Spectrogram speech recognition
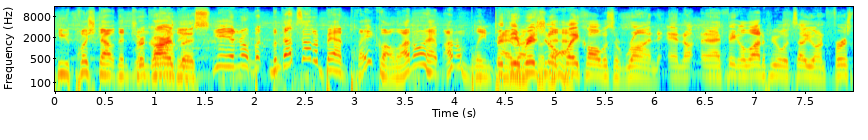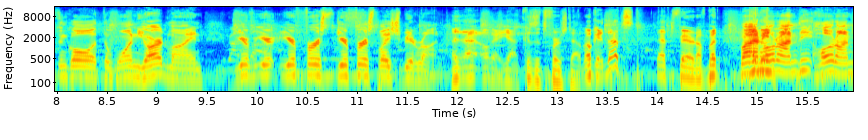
he pushed out then turned around. Regardless. Yeah, yeah, no, but but that's not a bad play call. though. I don't have I don't blame. But Tyrod the for original that. play call was a run, and uh, and I think a lot of people would tell you on first and goal at the one yard line, your your your first your first play should be a run. Uh, uh, okay, yeah, because it's first out. Okay, that's that's fair enough. But But I mean, hold on, the- hold on.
